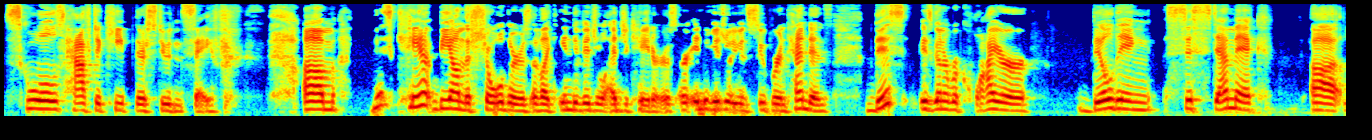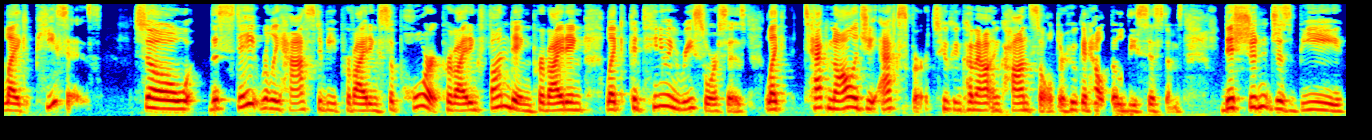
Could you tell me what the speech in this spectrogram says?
schools have to keep their students safe. um, this can't be on the shoulders of like individual educators or individual even superintendents. This is going to require building systemic uh, like pieces so the state really has to be providing support, providing funding, providing like continuing resources, like technology experts who can come out and consult or who can help build these systems. This shouldn't just be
